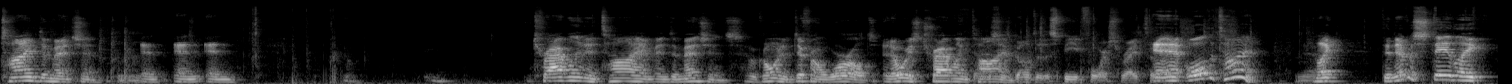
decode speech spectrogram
time dimension mm-hmm. and and and traveling in time and dimensions or going to different worlds and always traveling She's time going to the Speed Force, right? To and, like, all the time yeah. like they never stay like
